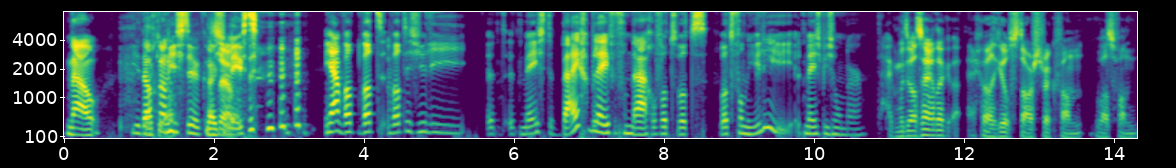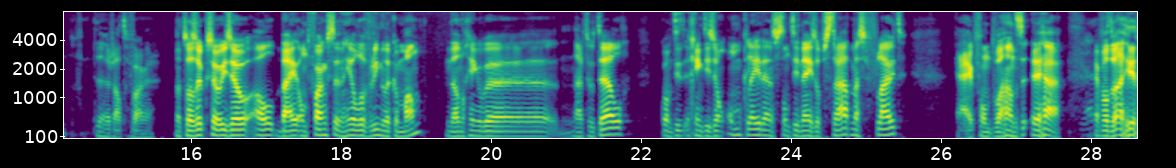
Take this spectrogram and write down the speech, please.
nou, je dag Dankjewel. kan niet stuk, alsjeblieft. ja, wat, wat, wat is jullie het, het meeste bijgebleven vandaag? Of wat, wat, wat vonden jullie het meest bijzonder? Ja, ik moet wel zeggen dat ik echt wel heel starstruck van was van de rattenvanger. Dat was ook sowieso al bij ontvangst een hele vriendelijke man. En dan gingen we eh, naar het hotel. Kwam die, ging hij zo omkleden en stond hij ineens op straat met zijn fluit. Ja, ik vond het waanzinnig. Ja, ik vond het wel heel,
